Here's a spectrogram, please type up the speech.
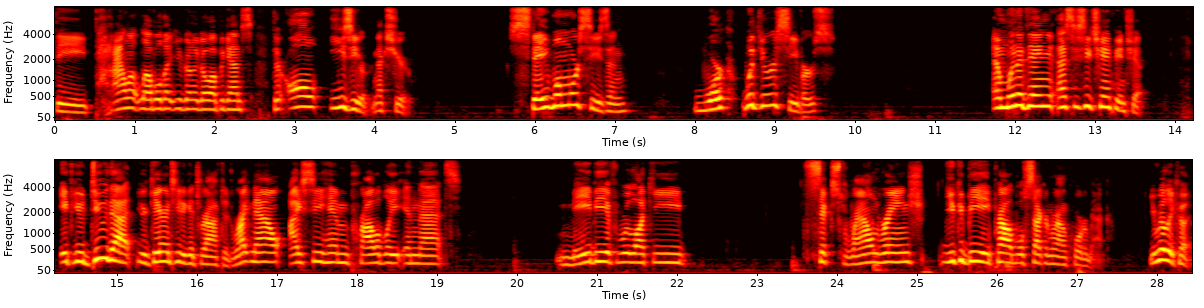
the talent level that you're going to go up against, they're all easier next year. Stay one more season, work with your receivers, and win a dang SEC championship. If you do that, you're guaranteed to get drafted. Right now, I see him probably in that maybe if we're lucky, sixth round range, you could be a probable second round quarterback. You really could.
